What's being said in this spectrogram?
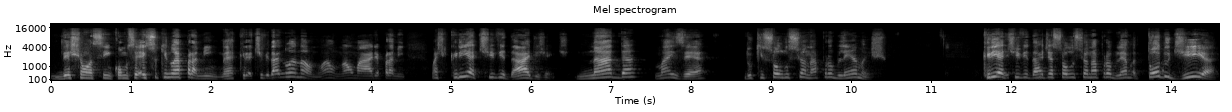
deixam assim, como se isso que não é para mim, né? Criatividade não é não, não é, não é uma área para mim. Mas criatividade, gente, nada mais é do que solucionar problemas. Criatividade é solucionar problema. Todo dia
